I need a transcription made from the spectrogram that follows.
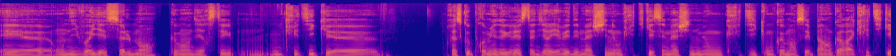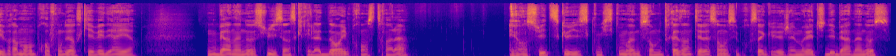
Et on y voyait seulement, comment dire, c'était une critique presque au premier degré, c'est-à-dire il y avait des machines, on critiquait ces machines, mais on critique, on commençait pas encore à critiquer vraiment en profondeur ce qu'il y avait derrière. Donc Bernanos, lui, s'inscrit là-dedans, il prend ce train-là. Et ensuite, ce, que, ce qui, moi, me semble très intéressant, c'est pour ça que j'aimerais étudier Bernanos,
